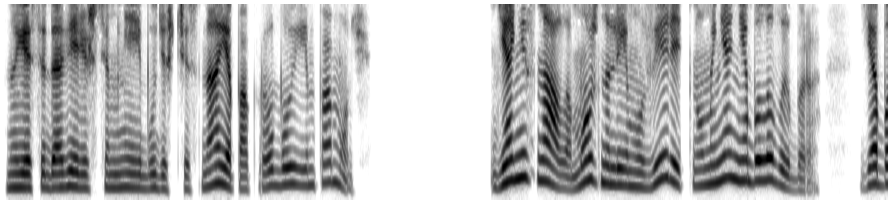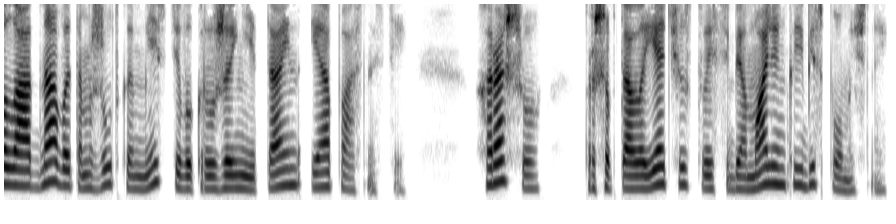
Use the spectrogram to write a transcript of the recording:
Но если доверишься мне и будешь честна, я попробую им помочь. Я не знала, можно ли ему верить, но у меня не было выбора. Я была одна в этом жутком месте в окружении тайн и опасностей. «Хорошо», — прошептала я, чувствуя себя маленькой и беспомощной.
